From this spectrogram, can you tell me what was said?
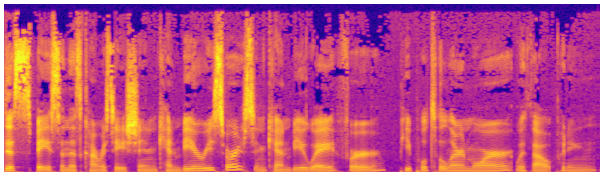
this space and this conversation can be a resource and can be a way for people to learn more without putting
